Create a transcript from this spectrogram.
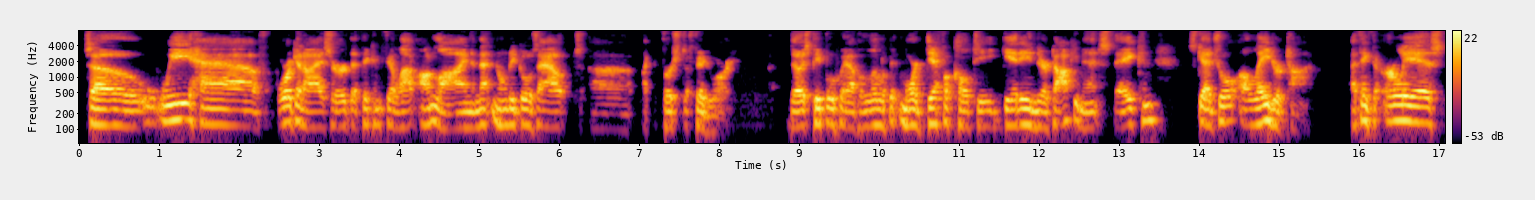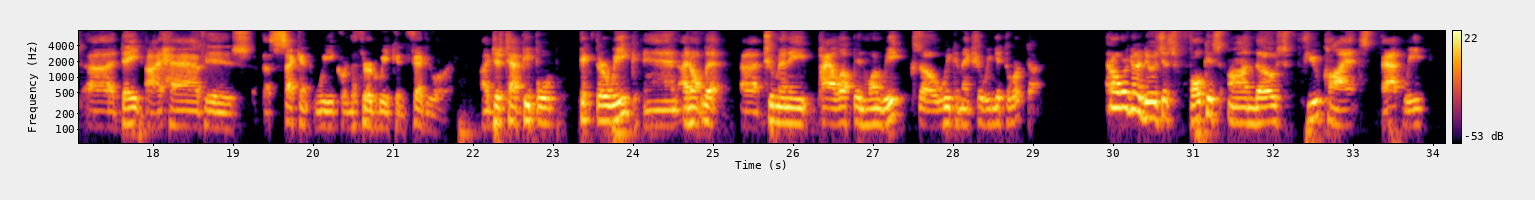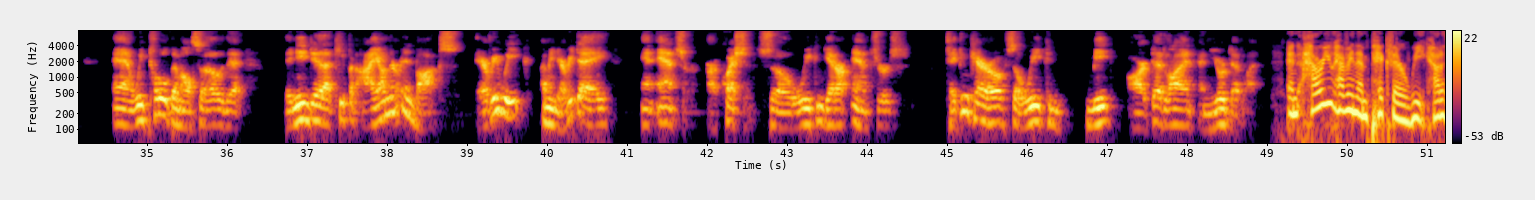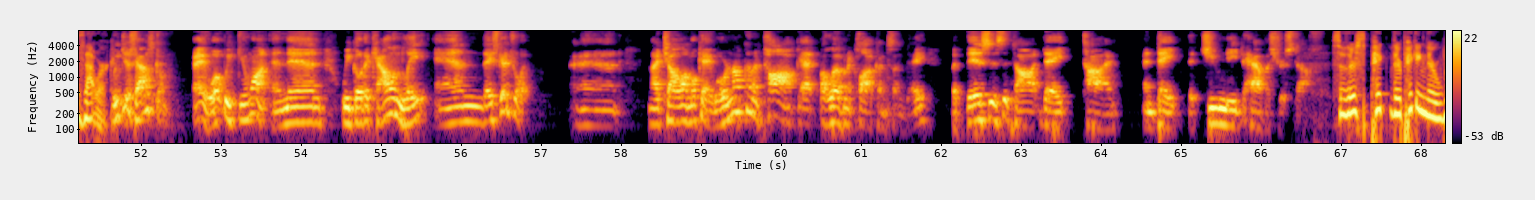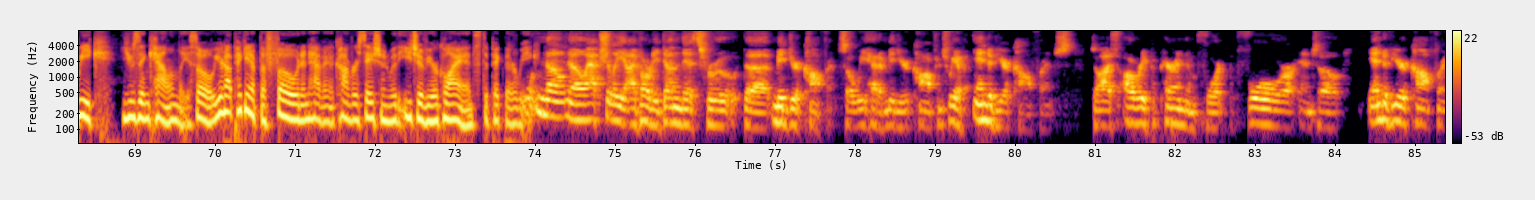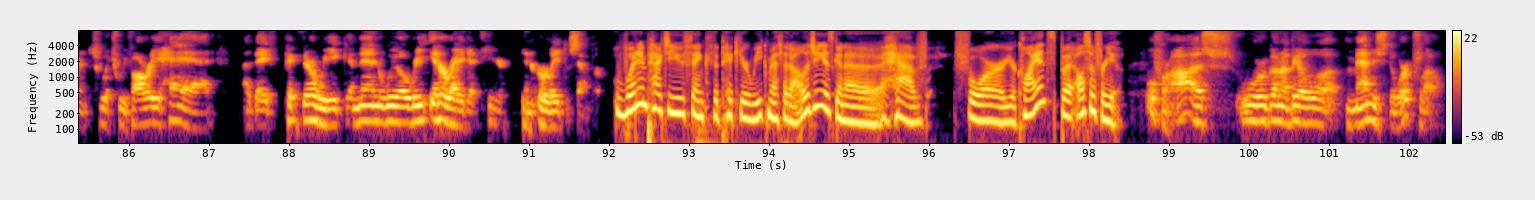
So we have organizer that they can fill out online, and that normally goes out uh, like the first of February. Those people who have a little bit more difficulty getting their documents, they can schedule a later time. I think the earliest uh, date I have is the second week or the third week in February. I just have people pick their week, and I don't let uh, too many pile up in one week so we can make sure we can get the work done. And all we're going to do is just focus on those few clients that week. And we told them also that they need to keep an eye on their inbox every week, I mean, every day, and answer our questions so we can get our answers taken care of so we can meet our deadline and your deadline. And how are you having them pick their week? How does that work? We just ask them hey, what week do you want? And then we go to Calendly and they schedule it. And, and I tell them, okay, well, we're not going to talk at 11 o'clock on Sunday, but this is the date, time, and date that you need to have us your stuff. So they're pick they're picking their week using Calendly. So you're not picking up the phone and having a conversation with each of your clients to pick their week. No, no. Actually, I've already done this through the mid-year conference. So we had a mid-year conference. We have an end-of-year conference so I was already preparing them for it before. And so, end of year conference, which we've already had, uh, they've picked their week, and then we'll reiterate it here in early December. What impact do you think the pick your week methodology is going to have for your clients, but also for you? Well, for us, we're going to be able to manage the workflow.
